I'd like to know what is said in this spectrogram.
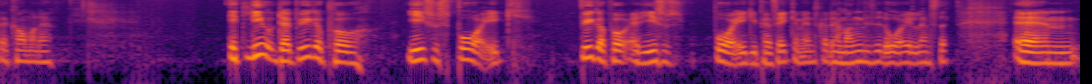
der kommer der. Et liv, der bygger på Jesus bor ikke, bygger på, at Jesus bor ikke i perfekte mennesker. Der har manglet et ord et eller andet sted. Øhm,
